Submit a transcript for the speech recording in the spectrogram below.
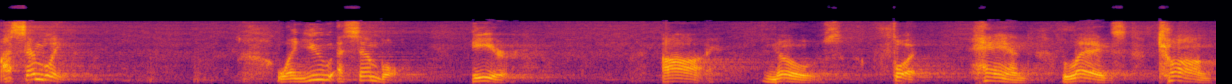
Assembly. When you assemble ear, eye, nose, foot, hand, legs, tongue,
